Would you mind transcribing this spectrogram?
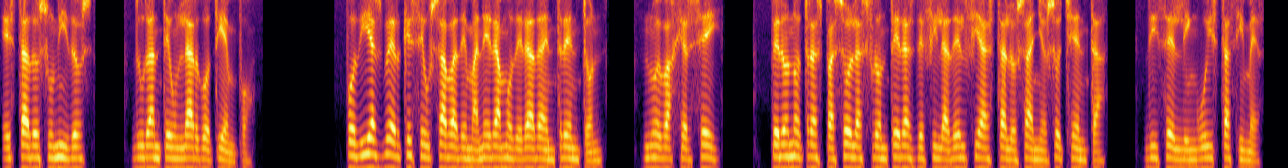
Estados Unidos, durante un largo tiempo. Podías ver que se usaba de manera moderada en Trenton, Nueva Jersey, pero no traspasó las fronteras de Filadelfia hasta los años 80, dice el lingüista Zimmer.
